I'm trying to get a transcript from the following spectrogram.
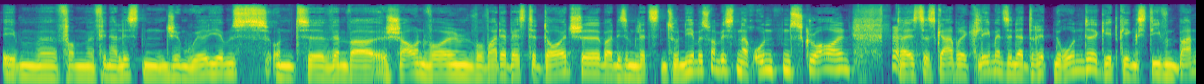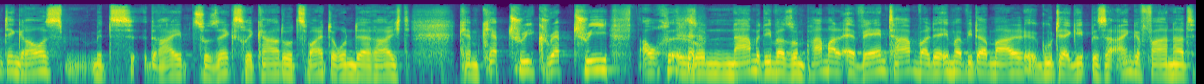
eben äh, vom Finalisten Jim Williams. Und äh, wenn wir schauen wollen, wo war der beste Deutsche bei diesem letzten Turnier, müssen wir ein bisschen nach unten scrollen. Da ist es Gabriel Clemens in der dritten dritten Runde, geht gegen Steven Bunting raus mit drei zu sechs. Ricardo zweite Runde erreicht. Cam Captree, Crabtree, auch äh, so ein Name, den wir so ein paar Mal erwähnt haben, weil der immer wieder mal äh, gute Ergebnisse eingefahren hat.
